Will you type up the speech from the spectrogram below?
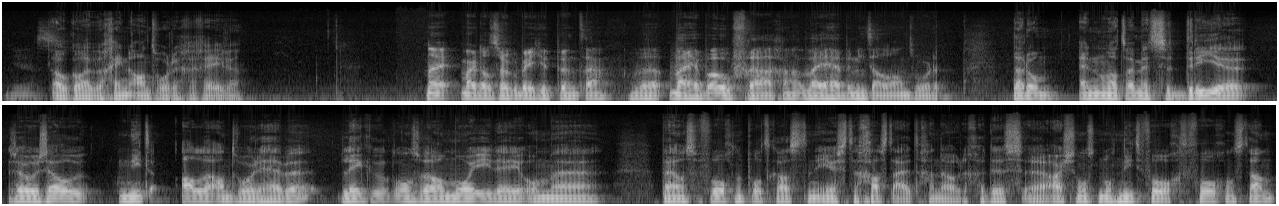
Yes. Ook al hebben we geen antwoorden gegeven. Nee, maar dat is ook een beetje het punt. Hè? We, wij hebben ook vragen. Wij hebben niet alle antwoorden. Daarom. En omdat wij met z'n drieën sowieso niet alle antwoorden hebben, leek het ons wel een mooi idee om uh, bij onze volgende podcast een eerste gast uit te gaan nodigen. Dus uh, als je ons nog niet volgt, volg ons dan.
